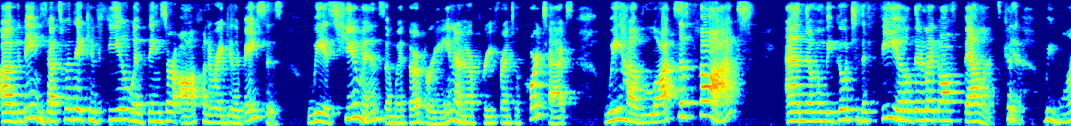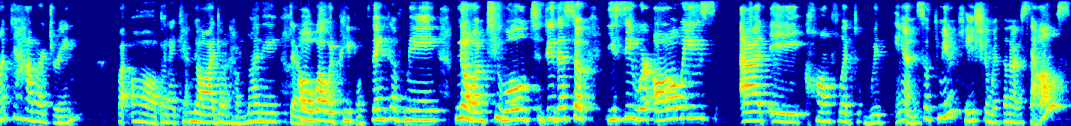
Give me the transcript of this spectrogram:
of the beings. That's what they can feel when things are off on a regular basis. We as humans, and with our brain and our prefrontal cortex, we have lots of thoughts. And then when we go to the field, they're like off balance because Yeah. we want to have our dream. But oh, but I can't. No, I don't have money. Doubt. Oh, what would people think of me? No, I'm too old to do this. So you see, we're always at a conflict within. So communication within ourselves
